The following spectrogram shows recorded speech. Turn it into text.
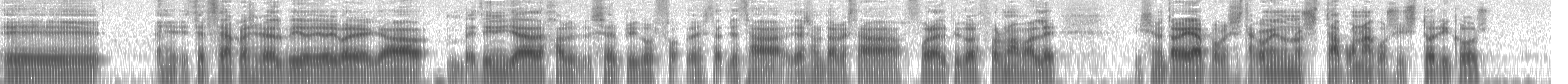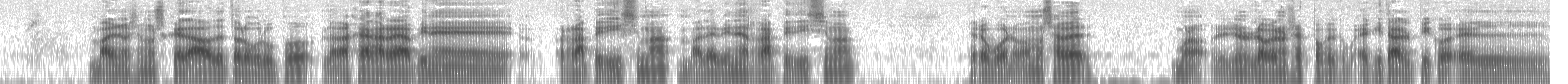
eh, eh, tercera clásica del vídeo de hoy, ¿vale? Ya Bettini ya ha dejado ser pico, ya, ya se nota que está fuera del pico de forma, ¿vale? Y se nota que ya porque se está comiendo unos taponacos históricos, ¿vale? Nos hemos quedado de todo el grupo. La verdad es que la carrera viene rapidísima, ¿vale? Viene rapidísima. Pero bueno, vamos a ver. Bueno, yo lo que no sé es por qué he quitado el pico, el,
